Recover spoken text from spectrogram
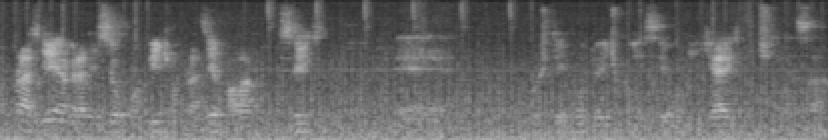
É um prazer agradecer o convite, é um prazer falar com vocês. É, gostei muito aí de conhecer o Unigés, não tinha essa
